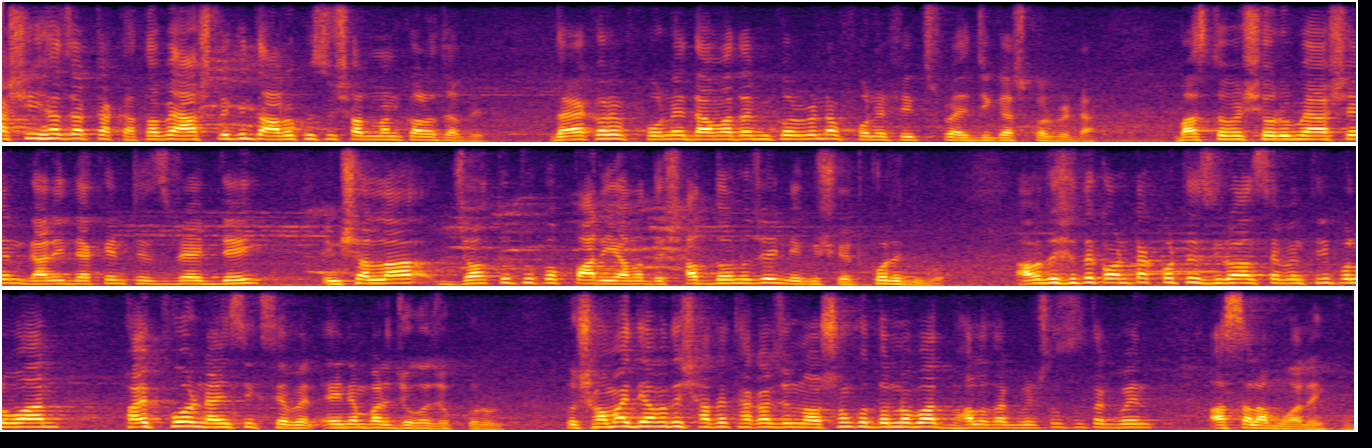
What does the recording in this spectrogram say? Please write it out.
আশি হাজার টাকা। তবে আসলে কিন্তু আরও কিছু সম্মান করা যাবে। দয়া করে ফোনে দামাদামি করবেন না, ফোনে ফিক্সড প্রাইস জিজ্ঞাসা করবে না। বাস্তবে শোরুমে আসেন, গাড়ি দেখেন টেস্ট ড্রাইভ দেই। ইনশাল্লাহ যতটুকু পারি আমাদের সাধ্য অনুযায়ী নেগোসিয়েট করে দিব। আমাদের সাথে কন্ট্যাক্ট করতে zero one seven one five four nine six seven এই নাম্বারে যোগাযোগ করুন। তো সময় দিয়ে আমাদের সাথে থাকার জন্য অসংখ্য ধন্যবাদ। ভালো থাকবেন, সুস্থ থাকবেন। আসসালামু আলাইকুম।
